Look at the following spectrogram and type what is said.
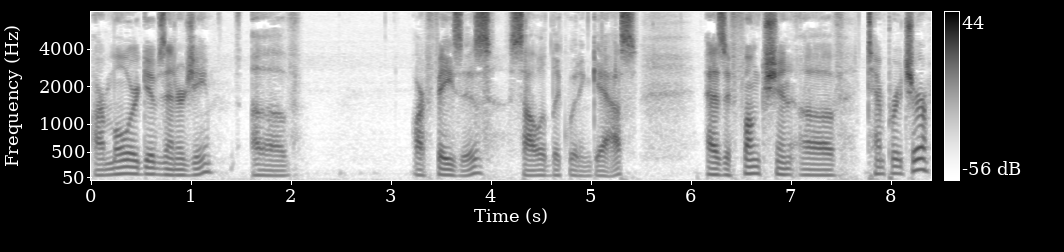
our molar Gibbs energy of our phases, solid, liquid, and gas, as a function of temperature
